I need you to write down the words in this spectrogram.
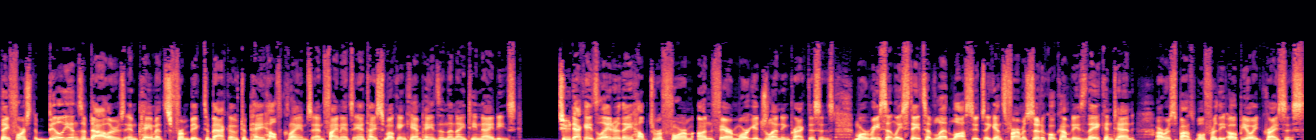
They forced billions of dollars in payments from big tobacco to pay health claims and finance anti-smoking campaigns in the 1990s. Two decades later, they helped reform unfair mortgage lending practices. More recently, states have led lawsuits against pharmaceutical companies they contend are responsible for the opioid crisis.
